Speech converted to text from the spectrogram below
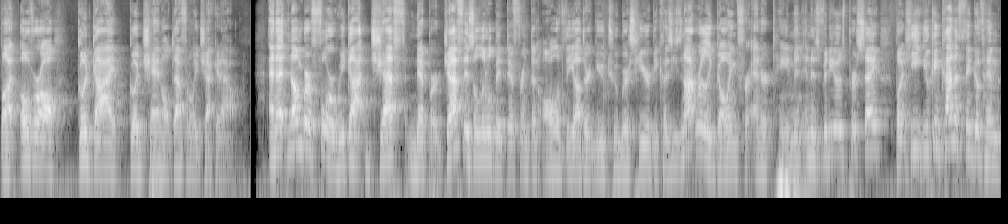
But overall, good guy, good channel. Definitely check it out. And at number four, we got Jeff Nippard. Jeff is a little bit different than all of the other YouTubers here because he's not really going for entertainment in his videos per se, but he you can kind of think of him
